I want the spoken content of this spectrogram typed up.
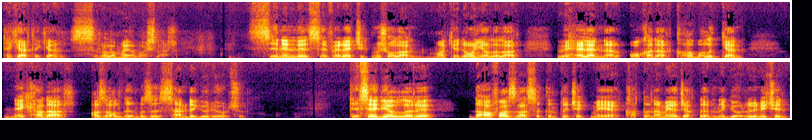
teker teker sıralamaya başlar. Seninle sefere çıkmış olan Makedonyalılar ve Helenler o kadar kalabalıkken ne kadar azaldığımızı sen de görüyorsun. Tesedyalıları daha fazla sıkıntı çekmeye katlanamayacaklarını gördüğün için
